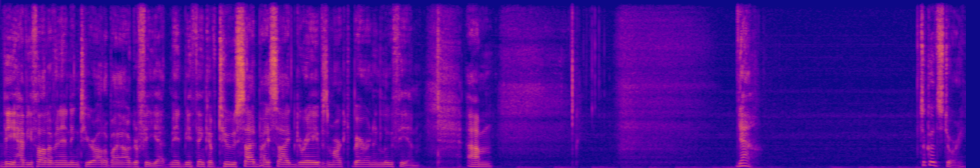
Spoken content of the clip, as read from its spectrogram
the Have you thought of an ending to your autobiography yet made me think of two side by side graves marked Beren and Luthien. Um, yeah. It's a good story.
